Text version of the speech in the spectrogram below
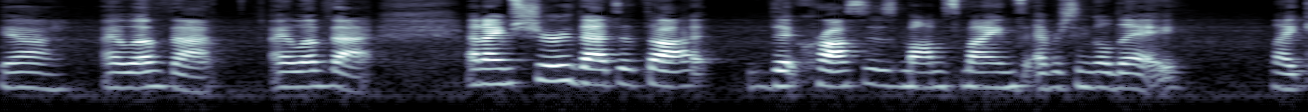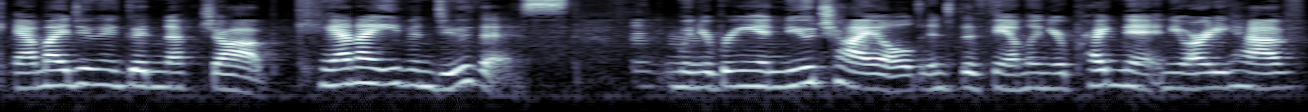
Yeah, I love that. I love that. And I'm sure that's a thought that crosses moms' minds every single day. Like, am I doing a good enough job? Can I even do this? Mm-hmm. When you're bringing a new child into the family and you're pregnant and you already have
